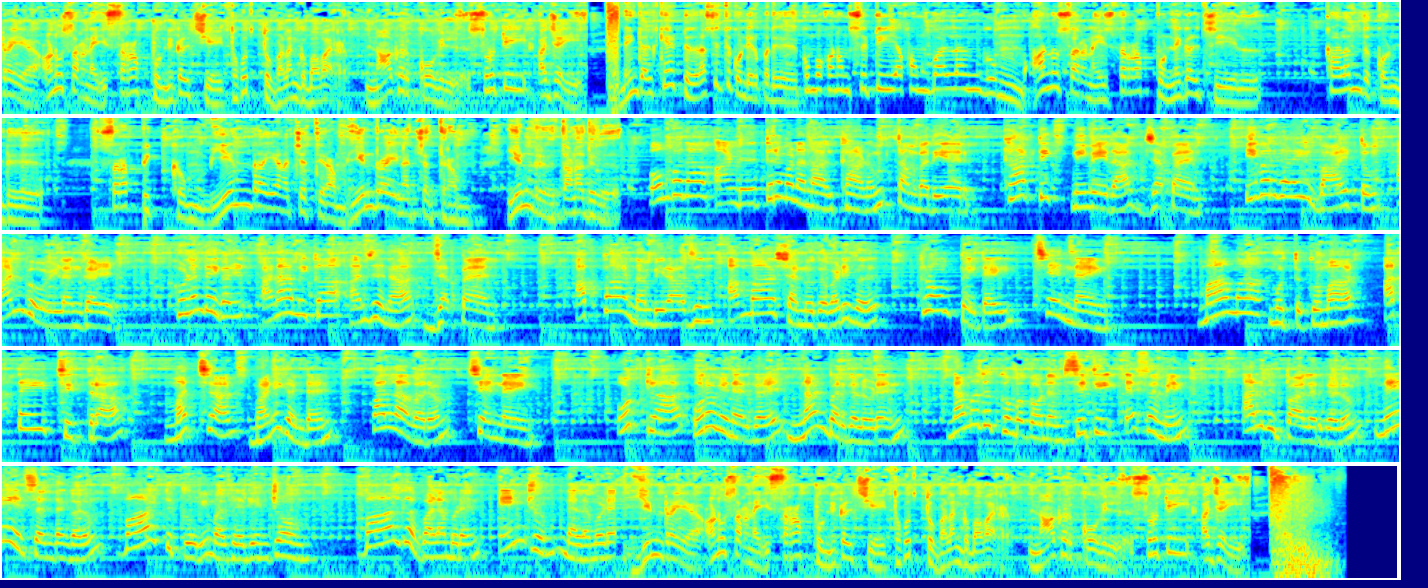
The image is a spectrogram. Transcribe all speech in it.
இன்றைய அனுசரணை சிறப்பு நிகழ்ச்சியை தொகுத்து வழங்குபவர் நாகர்கோவில் ஸ்ருதி அஜய். நீங்கள் கேட்டு ரசித்துக் கொண்டிருப்பது கும்பகோணம் சிட்டி எஃப்எம் வழங்கும் அனுசரணை சிறப்பு நிகழ்ச்சியில் கலந்து கொண்டு சிறப்பிக்கும் இன்றைய நட்சத்திரம். இன்றைய நட்சத்திரம் இன்று தனது ஒன்பதாம் ஆண்டு திருமண நாள் காணும் தம்பதியர் கார்த்திக் நிவேதா ஜப்பான். இவர்களை வாழ்த்தும் அன்பு உள்ளங்கள். குழந்தைகள் அனாமிகா அஞ்சனா ஜப்பான். அப்பா நம்பிராஜன் அம்மா சண்முக வடிவு குரோம்பேட்டை சென்னை. மாமா முத்துக்குமார் அத்தை சித்ரா மச்சான் மணிகண்டன் பல்லாவரம் சென்னை. உற்றார் உறவினர்கள் நண்பர்களுடன் நமது கும்பகோணம் சிட்டி எஃப்எம்மின் அறிவிப்பாளர்களும் நேயர் சொந்தங்களும் வாழ்த்து கூறி மகிழ்கின்றோம். வாழ்க வளமுடன் என்றும் நலமுடன். இன்றைய அனுசரணை சிறப்பு நிகழ்ச்சியை தொகுத்து வழங்குபவர் நாகர்கோவில் ஸ்ருதி அஜய்.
